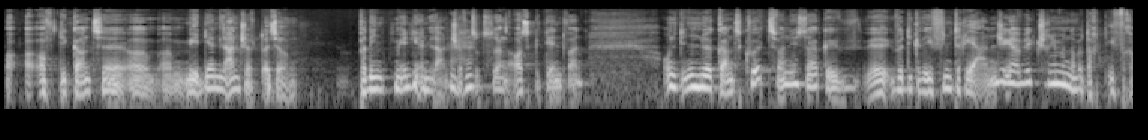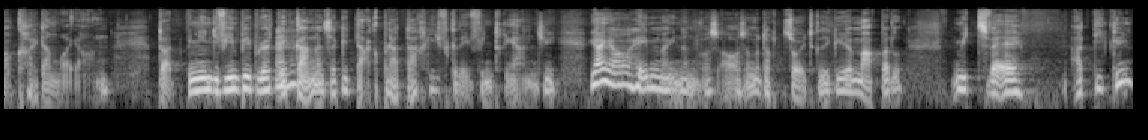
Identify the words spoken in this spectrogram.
auf die ganze äh, Medienlandschaft, also Printmedienlandschaft mhm. sozusagen ausgedehnt worden. Und nur ganz kurz, wenn ich sage, über die Gräfin Triangi habe ich geschrieben und habe gedacht, ich frage halt einmal an. Dort bin ich in die Wien-Bibliothek mhm. gegangen, sage ich, Tagblattarchiv Gräfin Triangi. Ja, ja, heben wir Ihnen was aus. Und ich gedacht, so, jetzt kriege ich ein Mapperl mit zwei Artikeln.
